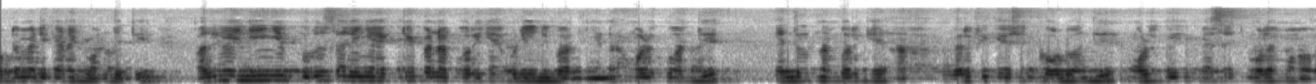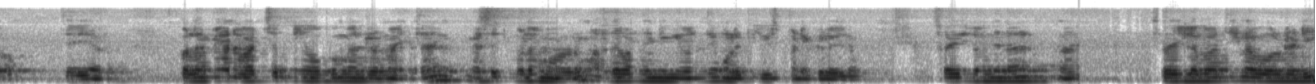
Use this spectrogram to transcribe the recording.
ஆட்டோமேட்டிக்காக எனக்கு வந்துட்டு. அதுவே நீங்கள் புதுசாக நீங்கள் ஆக்டிவ் பண்ண போறீங்க அப்படின்னு பார்த்தீங்கன்னா உங்களுக்கு வந்து எந்த ஒரு நம்பருக்கு வெரிஃபிகேஷன் கோட் வந்து உங்களுக்கு மெசேஜ் மூலமாக வரும். சரியா? பழமையான வாட்ஸ்அப் நீங்கள் ஓப்பன் பண்ணுற மாதிரி தான் மெசேஜ் மூலமா வரும். அதை வந்து நீங்கள் வந்து உங்களுக்கு யூஸ் பண்ணிக்கொள்ளலாம். ஸோ இதில் வந்து நான் ஸோ இதில் பார்த்தீங்கன்னா ஆல்ரெடி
